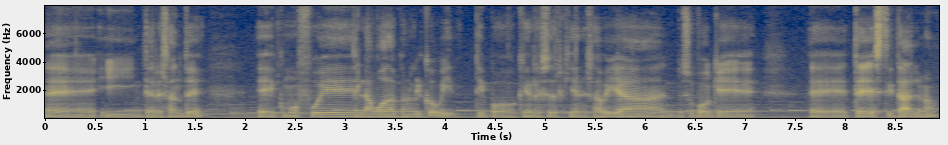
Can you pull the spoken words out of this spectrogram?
e interesante. Eh, ¿Cómo fue la boda con el COVID? Tipo, ¿qué restricciones había? Supongo que eh, test y tal, ¿no?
